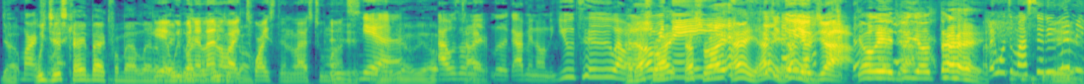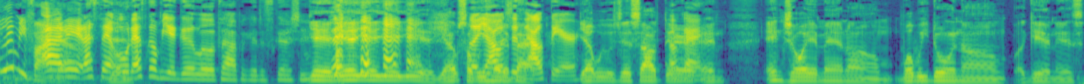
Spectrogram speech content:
yeah. March We just what? came back from Atlanta. Yeah, we've been like Atlanta like ago. tus in the last two months. Yeah. Yeah, yeah, yeah. I was on Tired. the look. I've been on the YouTube. I'm Hey, on that's right. That's right. Hey, hey. You do your job. Go ahead, do your thing. They went to my city. Yeah. Let me let me find I out. did. I said, oh, Yeah. oh, that's gonna be a good little topic of discussion. Yeah, yeah, yeah, yeah, yeah. Yep. So, So, we y'all was just out there. Yeah, we was just out there Okay. and enjoy it, man. Um, what we doing, um, again is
